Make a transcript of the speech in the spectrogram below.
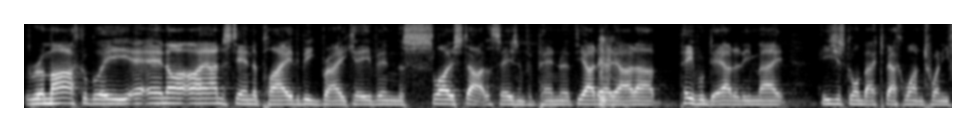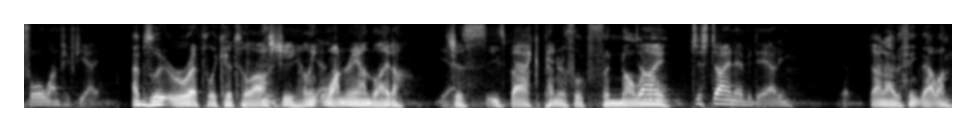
remarkably, and I, I, understand the play, the big break, even the slow start of the season for Penrith, yada yada yada. People doubted him, mate. He's just gone back to back 124, 158. Absolute replica to last year. I think yeah. one round later. Yeah. Just he's back. Penrith look phenomenal. Don't, just don't ever doubt him. Yep. Don't overthink that one.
